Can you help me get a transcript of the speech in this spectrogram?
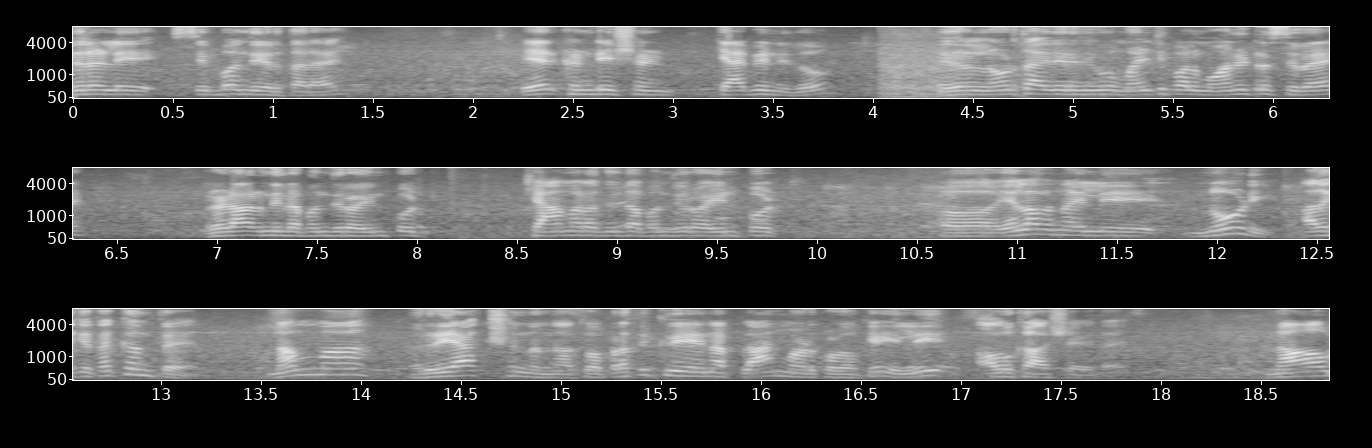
ಇದರಲ್ಲಿ ಸಿಬ್ಬಂದಿ ಇರ್ತಾರೆ. ಏರ್ ಕಂಡೀಷನ್ ಕ್ಯಾಬಿನ್ ಇದು. ಇದರಲ್ಲಿ ನೋಡ್ತಾ ಇದ್ದೀರಿ ನೀವು ಮಲ್ಟಿಪಲ್ ಮಾನಿಟರ್ಸ್ ಇವೆ. ರೆಡಾರ್ನಿಂದ ಬಂದಿರೋ ಇನ್ಪುಟ್ ಕ್ಯಾಮರಾದಿಂದ ಬಂದಿರೋ ಇನ್ಪುಟ್ ಎಲ್ಲವನ್ನು ಇಲ್ಲಿ ನೋಡಿ ಅದಕ್ಕೆ ತಕ್ಕಂತೆ ನಮ್ಮ ರಿಯಾಕ್ಷನನ್ನು ಅಥವಾ ಪ್ರತಿಕ್ರಿಯೆಯನ್ನು ಪ್ಲಾನ್ ಮಾಡ್ಕೊಳ್ಳೋಕೆ ಇಲ್ಲಿ ಅವಕಾಶ ಇದೆ. ನಾವು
